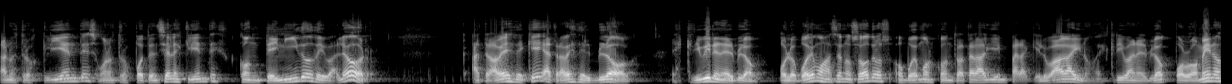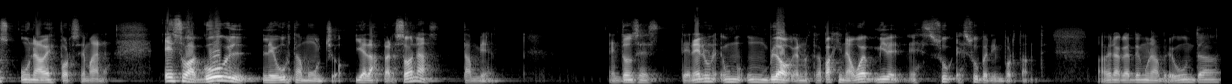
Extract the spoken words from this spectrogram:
a nuestros clientes o a nuestros potenciales clientes contenido de valor. ¿A través de qué? A través del blog. Escribir en el blog. O lo podemos hacer nosotros o podemos contratar a alguien para que lo haga y nos escriba en el blog por lo menos una vez por semana. Eso a Google le gusta mucho y a las personas también. Entonces, tener un, blog en nuestra página web, miren, es súper importante. A ver, acá tengo una pregunta.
